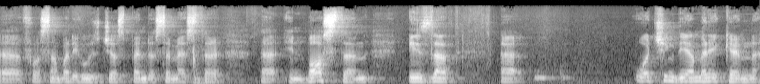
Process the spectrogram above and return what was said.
uh, for somebody who's just spent a semester uh, in Boston is that watching the American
